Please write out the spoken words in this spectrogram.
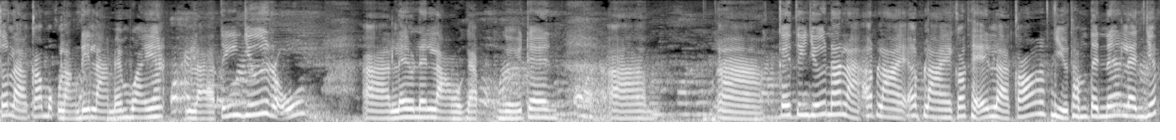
tức là có một lần đi làm em quay á là tiếng dưới rủ à, leo lên lầu gặp người trên. À, à, cái tiếng dưới nói là upline upline có thể là có nhiều thông tin á, lên giúp.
